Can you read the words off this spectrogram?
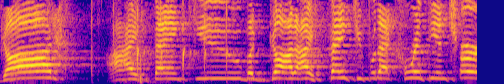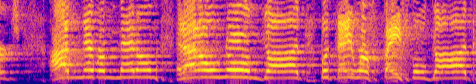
God, I thank you, but God, I thank you for that Corinthian church. I've never met them and I don't know them, God, but they were faithful, God.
